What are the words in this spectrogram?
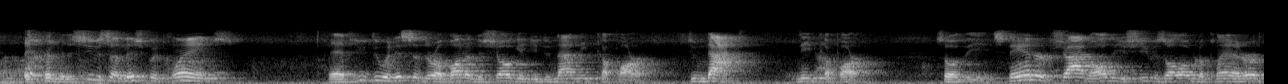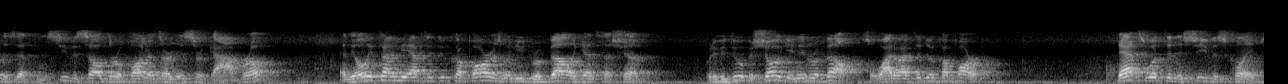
the Nesivis HaMishpat claims that if you do an Issa Durabanan B'Shogeg, you do not need Kapara. Do not need Kapara. So the standard shot in all the yeshivas all over the planet Earth is that the Nesivis El Durabanans are an Isser Gavra. And the only time you have to do kapara is when you rebel against Hashem. But if you do a b'shog, you didn't rebel. So why do I have to do a kapara? That's what the Nesivus claims.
